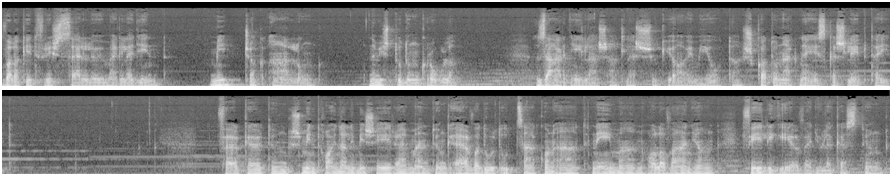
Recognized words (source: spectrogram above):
valakit friss szellő meglegyint. Mi csak állunk, nem is tudunk róla zárnyílását lessük, jaj mióta, s katonák nehézkes lépteit. Felkeltünk, s mint hajnali misére mentünk elvadult utcákon át, némán, halaványan, félig élve gyülekeztünk.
